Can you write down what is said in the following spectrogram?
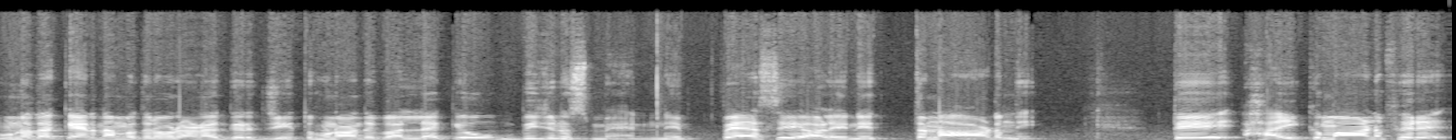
ਉਹਨਾਂ ਦਾ ਕਹਿਣ ਦਾ ਮਤਲਬ ਰਾਣਾ ਗੁਰਜੀਤ ਹੁਣਾਂ ਦੇ ਵੱਲ ਹੈ ਕਿ ਉਹ ਬਿਜ਼ਨਸਮੈਨ ਨੇ, ਪੈਸੇ ਵਾਲੇ ਨੇ, ਧਨਾੜ ਨੇ। ਤੇ ਹਾਈ ਕਮਾਂਡ ਫਿਰ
